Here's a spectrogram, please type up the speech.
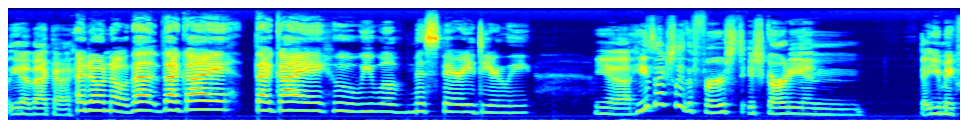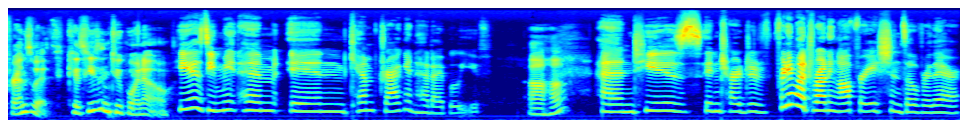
Yeah, that guy. I don't know. That that guy that guy who we will miss very dearly. Yeah, he's actually the first Ishgardian that you make friends with because he's in 2.0. He is. You meet him in Camp Dragonhead, I believe. Uh huh. And he is in charge of pretty much running operations over there.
